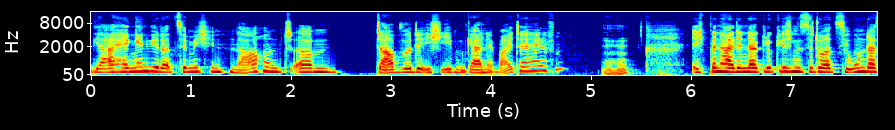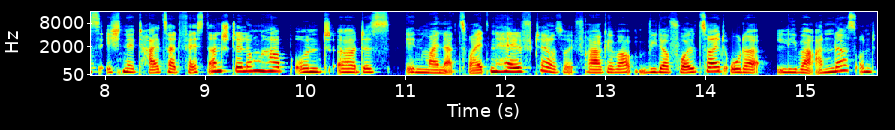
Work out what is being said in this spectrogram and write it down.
ja, hängen wir da ziemlich hinten nach und ähm, da würde ich eben gerne weiterhelfen. Mhm. Ich bin halt in der glücklichen Situation, dass ich eine Teilzeit-Festanstellung habe und äh, das in meiner zweiten Hälfte, also die Frage war wieder Vollzeit oder lieber anders und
